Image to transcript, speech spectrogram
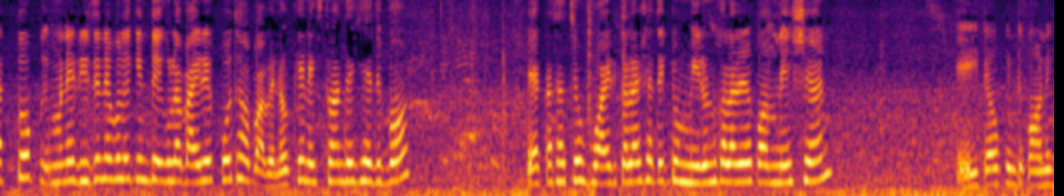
এত মানে রিজনেবলে কিন্তু এগুলা বাইরে কোথাও পাবে না ওকে? নেক্সট ওয়ান দেখিয়ে দিব। একটা থাকছে হোয়াইট কালারের সাথে একটু মেরুন কালারের কম্বিনেশন এইটাও কিন্তু অনেক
